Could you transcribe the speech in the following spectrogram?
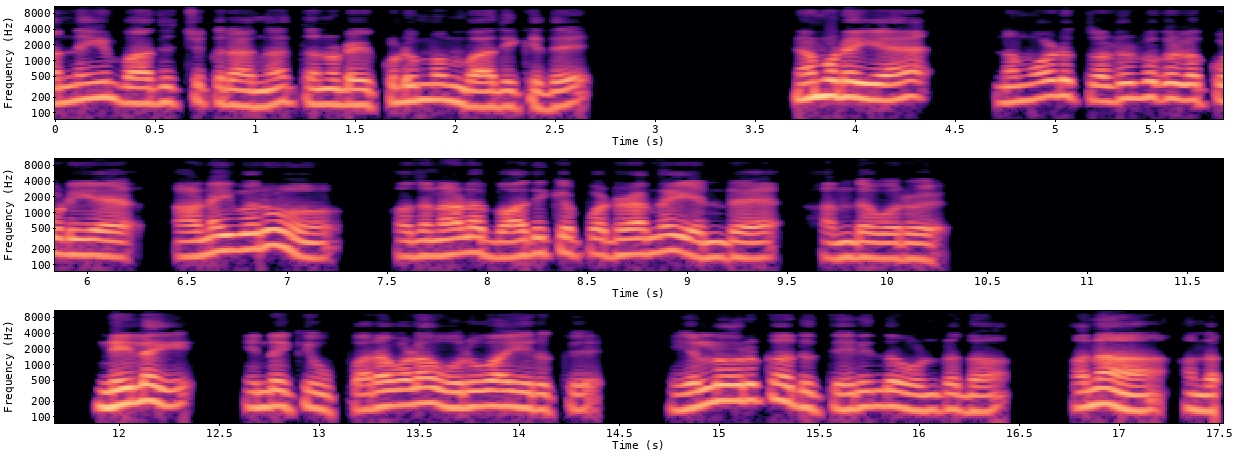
தன்னையும் பாதிச்சுக்கிறாங்க தன்னுடைய குடும்பம் பாதிக்குது. நம்முடைய நம்மோடு தொடர்பு கொள்ளக்கூடிய அனைவரும் அதனால் பாதிக்கப்படுறாங்க என்ற அந்த ஒரு நிலை இன்றைக்கு பரவலாக உருவாகியிருக்கு எல்லோருக்கும் அது தெரிந்த ஒன்று தான் ஆனால் அந்த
